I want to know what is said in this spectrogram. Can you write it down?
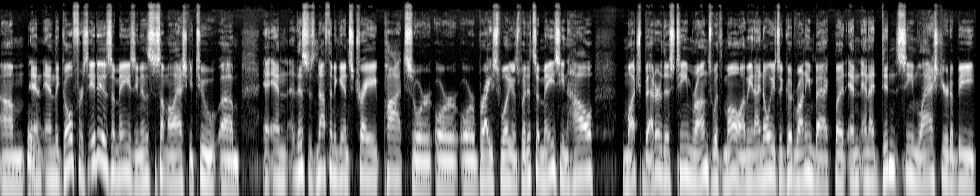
um, yeah. and and the Gophers. It is amazing, and this is something I'll ask you too. Um, and this is nothing against Trey Potts or or or Bryce Williams, but it's amazing how much better this team runs with Mo. I mean, I know he's a good running back, but and and it didn't seem last year to be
